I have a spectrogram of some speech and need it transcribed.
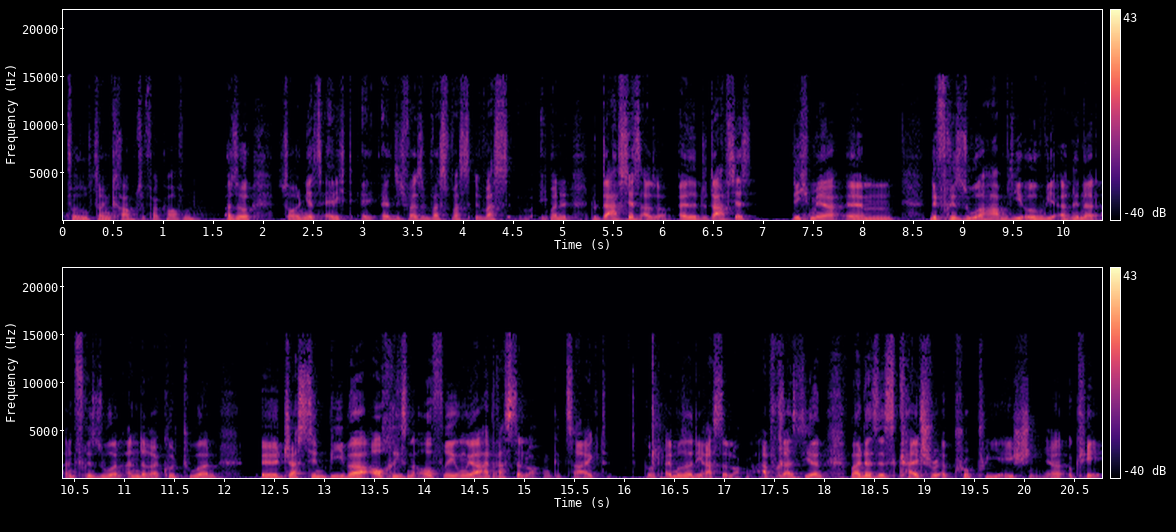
versucht, seinen Kram zu verkaufen? Also sollen jetzt ehrlich, also ich weiß nicht, was, was, was, ich meine, du darfst jetzt also, also du darfst jetzt nicht mehr ähm, eine Frisur haben, die irgendwie erinnert an Frisuren anderer Kulturen. Äh, Justin Bieber, auch Riesenaufregung, ja, hat Rasterlocken gezeigt. Gut, er muss er die Rasterlocken abrasieren, weil das ist Cultural Appropriation, ja, okay.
